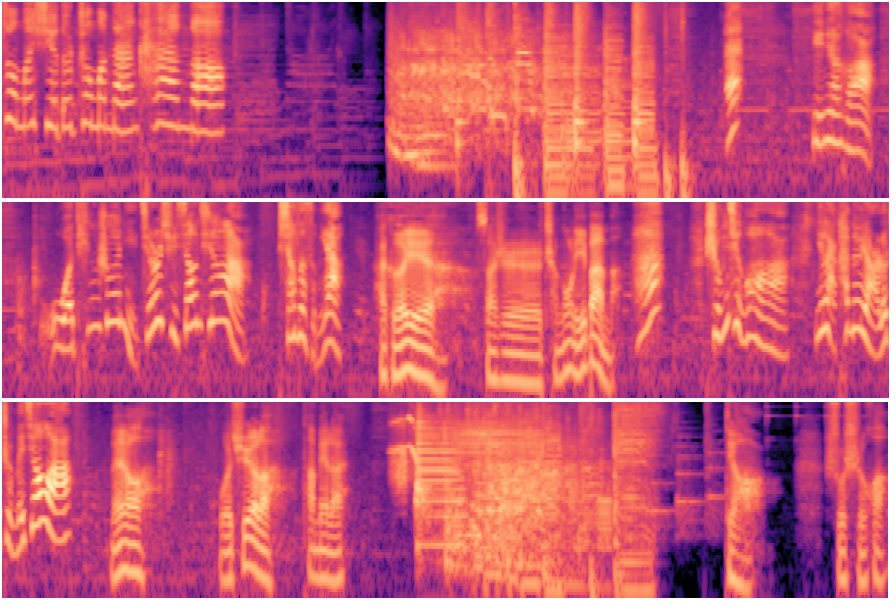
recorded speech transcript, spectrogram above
怎么写的这么难看呢？林天河，我听说你今儿去相亲了，相的怎么样？还可以，算是成功了一半吧。啊，什么情况啊？你俩看对眼了，准备交往？没有，我去了，他没来。调，说实话，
